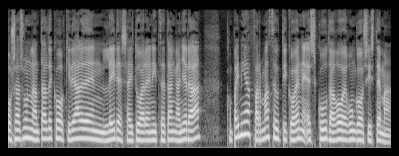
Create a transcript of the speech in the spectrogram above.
osasun lantaldeko kidearen leire saituaren hitzetan gainera, konpainia farmazeutikoen esku dago egungo sistema.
